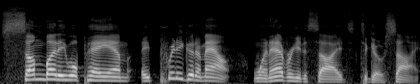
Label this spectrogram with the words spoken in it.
Somebody will pay him a pretty good amount whenever he decides to go sign.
